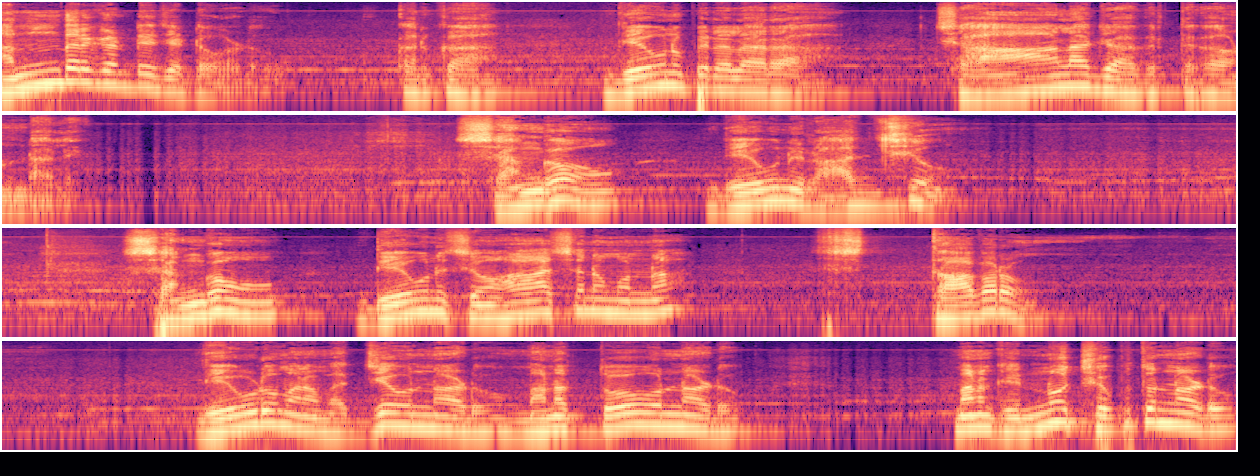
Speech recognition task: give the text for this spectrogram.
అందరికంటే చెడ్డవాడు. కనుక దేవుని పిల్లలారా చాలా జాగ్రత్తగా ఉండాలి. సంఘం దేవుని రాజ్యం. సంఘం దేవుని సింహాసనం ఉన్న స్థావరం. దేవుడు మన మధ్య ఉన్నాడు మనతో ఉన్నాడు మనకు ఎన్నో చెబుతున్నాడు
